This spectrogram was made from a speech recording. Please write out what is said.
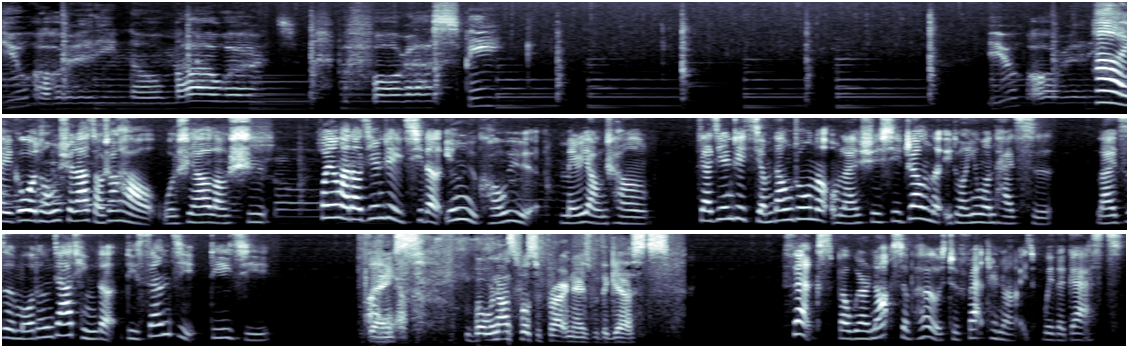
You already know my words before I speak. You already 嗨，各位同学，大家早上好，我是瑶瑶老师，欢迎来到今天这一期的英语口语每日养成。在今天这期节目当中呢，我们来学习这样的一段英文台词，来自《摩登家庭》的第三季第一集。 Thanks. But we're not supposed to fraternize with the guests. Thanks, but we're not supposed to fraternize with the guests.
